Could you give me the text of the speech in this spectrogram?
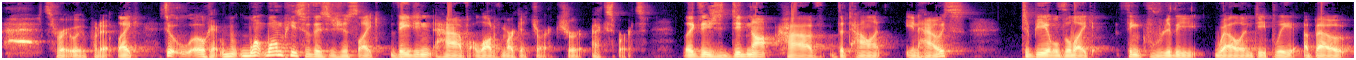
it's the right way to put it. Like so, okay, one, one piece of this is just like they didn't have a lot of market structure experts. Like they just did not have the talent in house to be able to like think really well and deeply about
